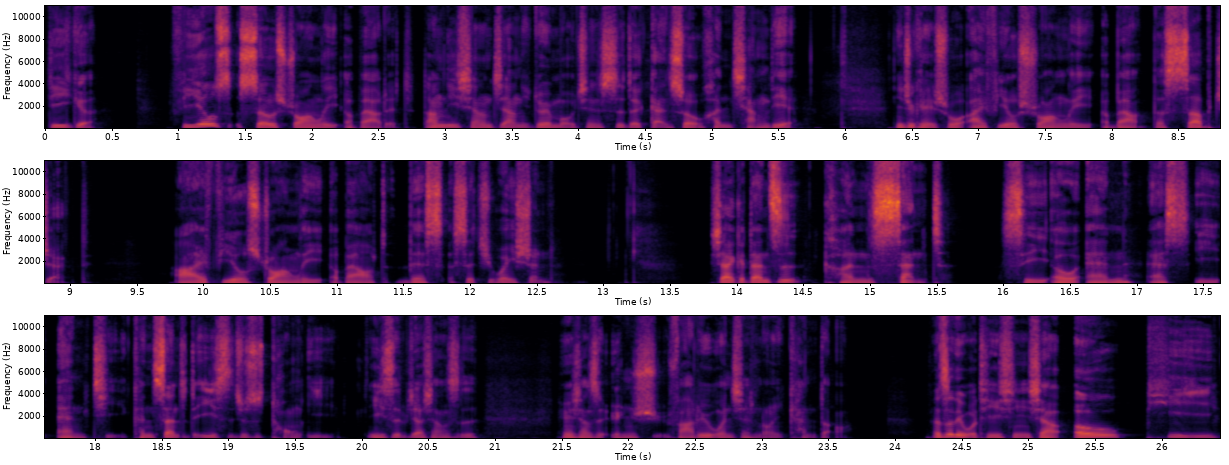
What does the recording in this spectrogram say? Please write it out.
第一个 feels so strongly about it。当你想讲你对某件事的感受很强烈，你就可以说 I feel strongly about the subject. I feel strongly about this situation. 下一个单词 consent，c o n s e n t，consent 的意思就是同意，意思比较像是有点像是允许，法律文件很容易看到。那这里我提醒一下，O P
